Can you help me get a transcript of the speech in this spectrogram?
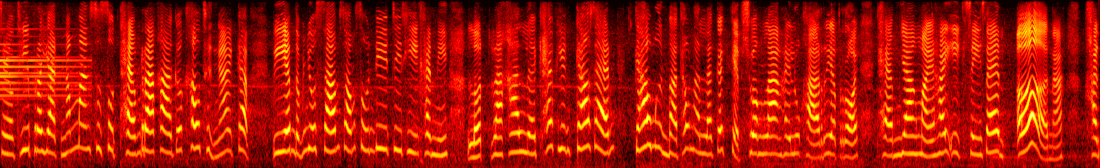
เซลที่ประหยัดน้ำมันสุดๆ แถมราคาก็เข้าถึงง่ายกับ BMW 320D GT คันนี้ ลดราคาเหลือแค่เพียง9 9 0 0 0 0 บาทเท่านั้น แล้วก็เก็บช่วงล่างให้ลูกค้าเรียบร้อย แถมยางใหม่ให้อีก 4 เส้น เออนะ คัน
